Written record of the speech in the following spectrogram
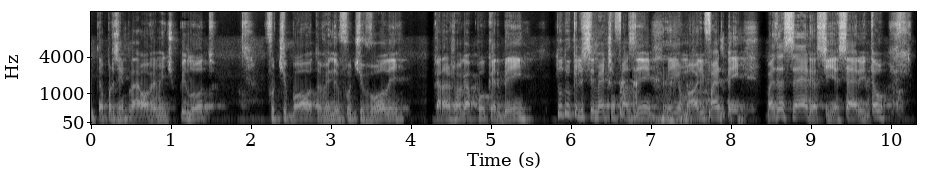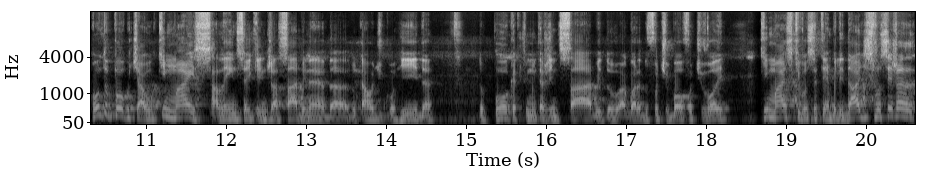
Então, por exemplo, é, obviamente o piloto, futebol, tô vendo o futebol, o cara joga poker bem, tudo que ele se mete a fazer, bem ou mal, ele faz bem. Mas é sério, assim, é sério. Então, conta um pouco, Thiago, o que mais, além disso aí que a gente já sabe, né, da, do carro de corrida, do poker, que muita gente sabe, do, agora do futebol, futebol, que mais que você tem habilidade? Se você já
